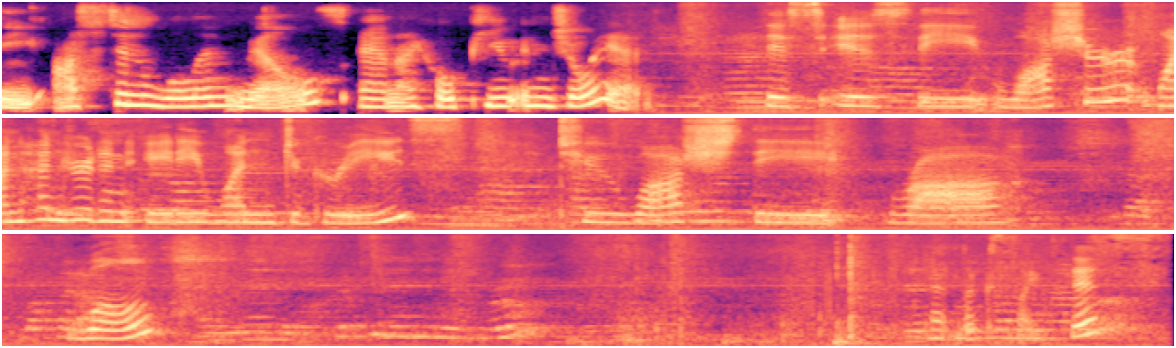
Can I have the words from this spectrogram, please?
the Austin Woollen Mills, and I hope you enjoy it. This is the washer, 181 degrees to wash the raw wool. That looks like this.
